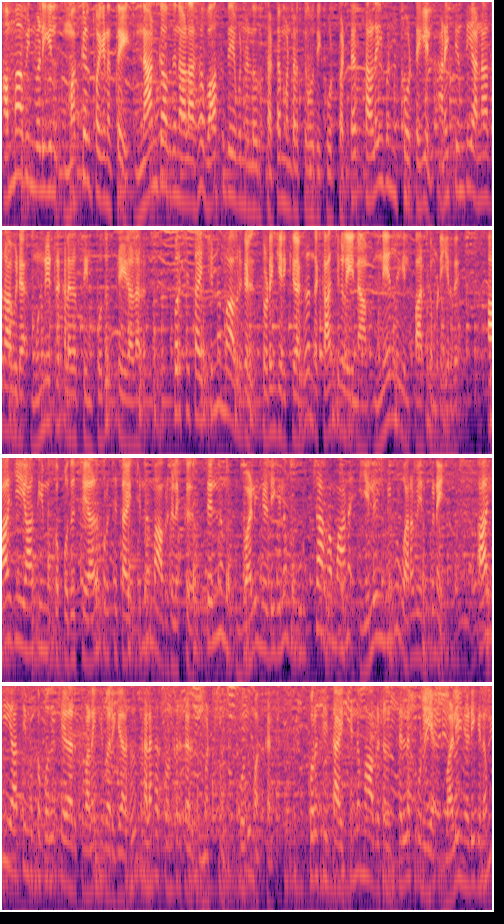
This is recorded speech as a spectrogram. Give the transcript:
அம்மாவின் வழியில் மக்கள் பயணத்தை நான்காவது நாளாக வாசுதேவநல்லூர் சட்டமன்ற தொகுதிக்கு உட்பட்ட தலைவன் கோட்டையில் அனைத்திந்திய அண்ணா திராவிட முன்னேற்ற கழகத்தின் பொதுச் செயலாளர் புரட்சித்தாய் சின்னம்மா அவர்கள் தொடங்கியிருக்கிறார்கள். அந்த காட்சிகளை நாம் நேரலையில் பார்க்க முடிகிறது. அஇஅதிமுக பொதுச் செயலாளர் புரட்சித்தாய் சின்னம்மா அவர்களுக்கு செல்லும் வழிநெடுகிலும் உற்சாகமான எழில்மிகு வரவேற்பினை அஇஅதிமுக பொதுச் செயலாளருக்கு வழங்கி வருகிறார்கள் கழக தொண்டர்கள் மற்றும் பொதுமக்கள். புரட்சித்தாய் சின்னம்மா அவர்கள் செல்லக்கூடிய வழிநெடுகிலும்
